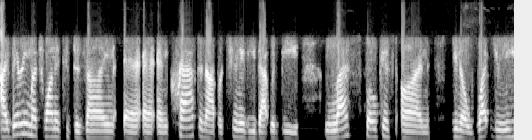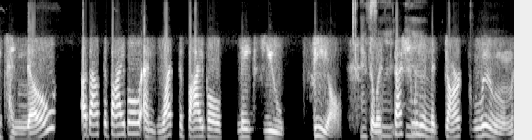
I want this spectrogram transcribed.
I very much wanted to design a, a, and craft an opportunity that would be less focused on you know what you need to know about the Bible and what the Bible makes you feel. So especially yeah. in the dark gloom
